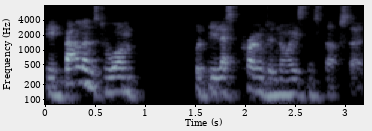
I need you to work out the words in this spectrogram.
the balanced one would be less prone to noise and stuff. So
